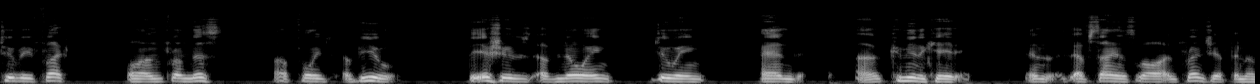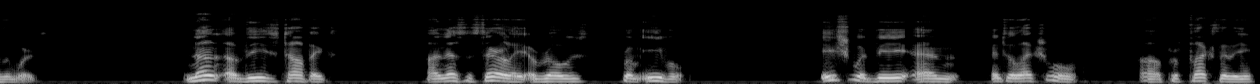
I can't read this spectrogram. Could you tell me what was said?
to reflect on from this uh, point of view the issues of knowing, doing, and uh, communicating, and of science, law, and friendship, in other words. None of these topics unnecessarily arose from evil. Each would be an intellectual uh, perplexity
